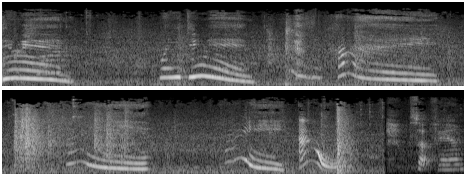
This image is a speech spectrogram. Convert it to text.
you doing? What are you doing? Hi. Hi. Hi. Ow. What's up, fam?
